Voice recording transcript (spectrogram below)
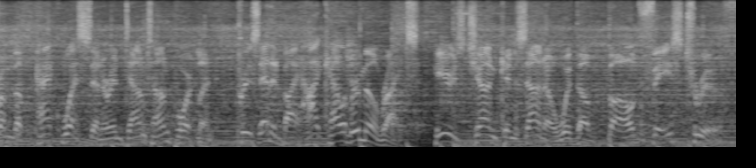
From the Pac West Center in downtown Portland, presented by High Caliber Millwrights, here's John Canzano with the Bald Faced Truth.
